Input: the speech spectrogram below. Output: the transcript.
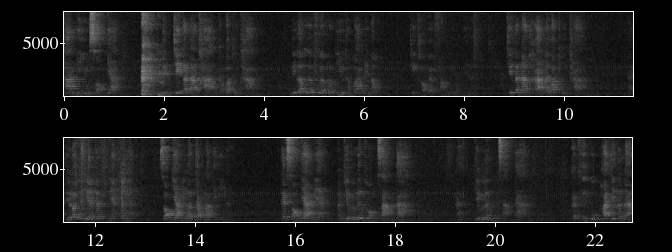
ทานมีอยู่สองอย่างเป็นเจตนาทานกับวัตถุทานอันนี้เราเอื้อเฟื้อคนที่อยู่ทางบ้านด้วยเนาะที่เขาแบบฟังอยู่แบบนี้นะเจตนาทานและวัตถุทาน เดี๋ยวเราจะเรียนกันเนี่ยพวกเนี้ยสองอย่างที่เราจับหลักให้ดี แต่สองอย่างเนี้ยมันเกี่ยวกับเรื่องของสามการนะเกี่ยวกับเรื่องของสามการ ก็คือปุพพะเจตนา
